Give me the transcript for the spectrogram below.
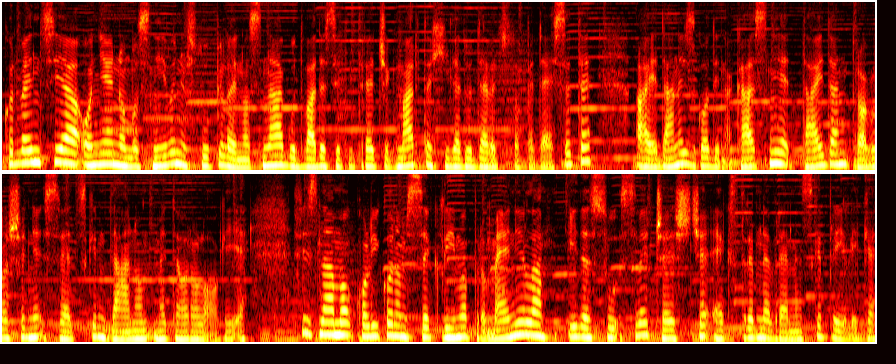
Konvencija o njenom osnivanju stupila je na snagu 23. marta 1950 a 11 godina kasnije taj dan proglašen je Svetskim danom meteorologije. Svi znamo koliko nam se klima promenila i da su sve češće ekstremne vremenske prilike.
